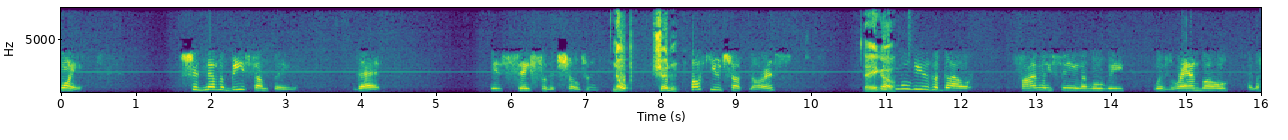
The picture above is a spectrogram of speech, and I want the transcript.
point, should never be something that is safe for the children. Nope, shouldn't. Fuck you, Chuck Norris. There you go. This movie is about finally seeing a movie with Rambo and the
